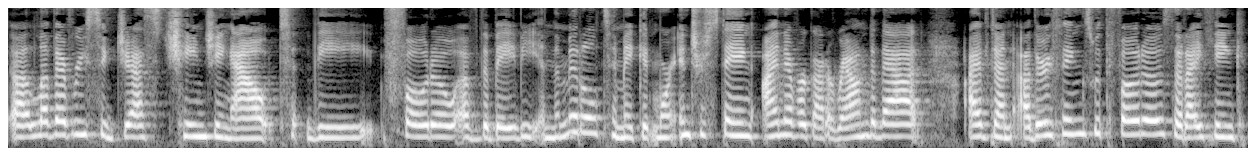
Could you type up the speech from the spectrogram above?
uh, Lovevery suggests changing out the photo of the baby in the middle to make it more interesting. I never got around to that. I've done other things with photos that I think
